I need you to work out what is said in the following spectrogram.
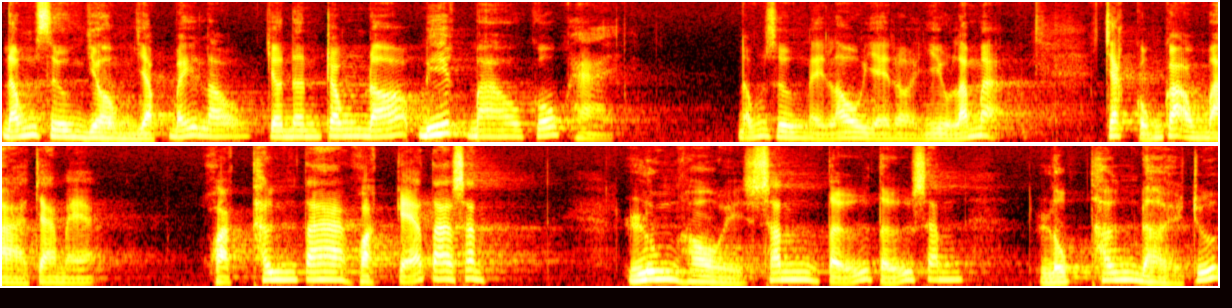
đóng xương dồn dập bấy lâu, cho nên trong đó biết bao cốt hài. Đóng xương này lâu vậy rồi, nhiều lắm á chắc cũng có ông bà, cha mẹ. Hoặc thân ta, hoặc kẻ ta sanh. Luân hồi sanh, tử tử sanh. Lục thân đời trước,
